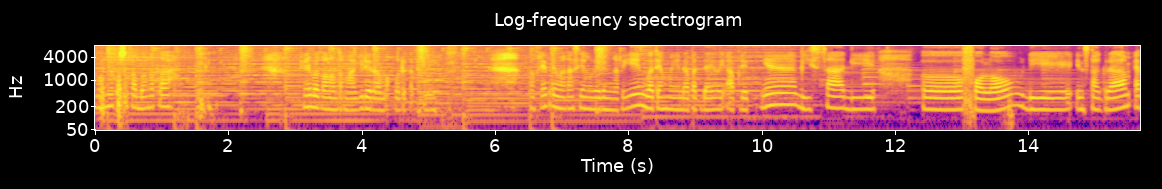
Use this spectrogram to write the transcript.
Pokoknya aku suka banget lah kayaknya bakal nonton lagi deh dalam waktu dekat ini. Oke terima kasih yang udah dengerin. Buat yang pengen dapat daily update-nya Bisa di uh, follow di Instagram at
